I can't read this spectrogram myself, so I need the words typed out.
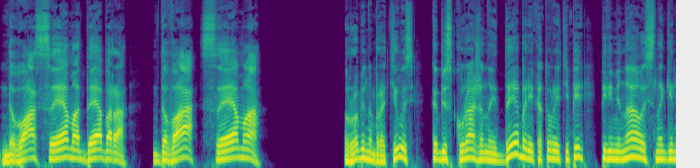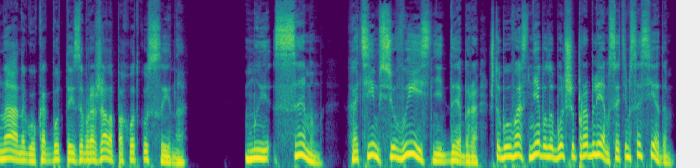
«Два Сэма, Дебора! Два Сэма!» Робин обратилась к обескураженной Деборе, которая теперь переминалась с ноги на ногу, как будто изображала походку сына. «Мы с Сэмом хотим все выяснить, Дебора, чтобы у вас не было больше проблем с этим соседом».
